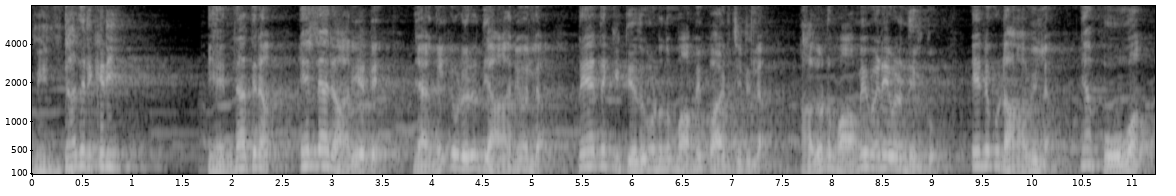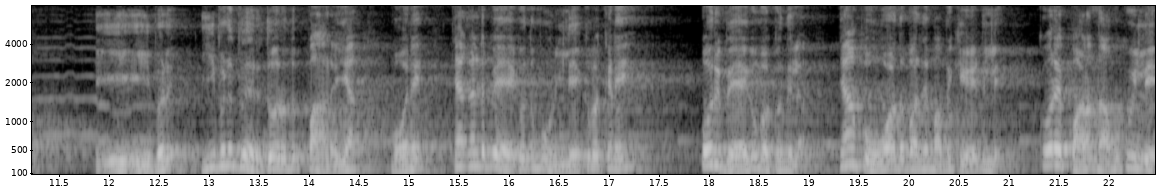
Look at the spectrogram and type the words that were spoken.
മിണ്ടാതിരിക്കടി. എന്നാത്തിനാ? എല്ലാവരും അറിയട്ടെ ഞങ്ങൾക്ക് ഇവിടെ ഒരു ധ്യാനമല്ല നേരത്തെ കിട്ടിയത് കൊണ്ടൊന്നും മമ്മി പഠിച്ചിട്ടില്ല. അതുകൊണ്ട് മമ്മി വേണേ ഇവിടെ നിൽക്കും. എന്നെ കൊണ്ട് ആവില്ല. ഞാൻ പോവാം. ഇവൾ ഇവൾ വെറുതെ ഓരോന്ന് പറയാ. മോനെ ഞങ്ങളുടെ ബാഗ് ഒന്ന് മുറിയിലേക്ക് വെക്കണേ. ഒരു ബാഗും വെക്കുന്നില്ല. ഞാൻ പോവാന്ന് പറഞ്ഞ് മമ്മി കേട്ടില്ലേ? കുറെ പണം നമുക്കും ഇല്ലേ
